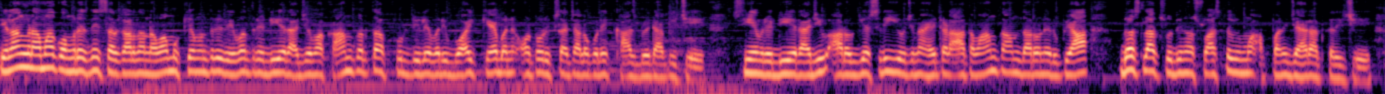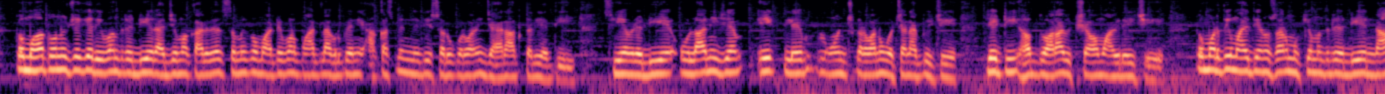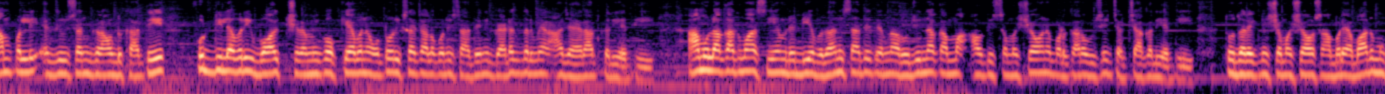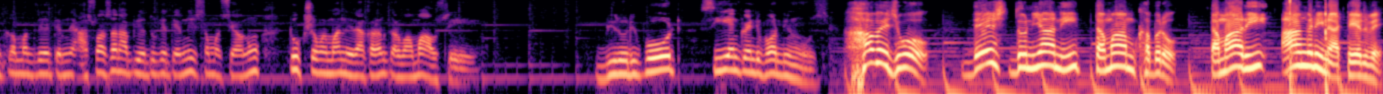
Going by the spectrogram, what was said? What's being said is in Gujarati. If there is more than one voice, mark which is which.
Speaker 1: તેલંગાણામાં કોંગ્રેસની સરકારના નવા મુખ્યમંત્રી રેવંત રેડ્ડીએ રાજ્યમાં કામ કરતા ફૂડ ડિલિવરી બોય કેબ અને ઓટો રિક્ષા ચાલકોને ખાસ ભેટ આપી છે. સીએમ રેડ્ડીએ રાજીવ આરોગ્યશ્રી યોજના હેઠળ આ તમામ કામદારોને રૂપિયા દસ લાખ સુધીનો સ્વાસ્થ્ય વીમો આપવાની જાહેરાત કરી છે. તો મહત્વનું છે કે રેવંત રેડ્ડીએ રાજ્યમાં કાર્યરત શ્રમિકો માટે પણ પાંચ લાખ રૂપિયાની આકસ્મિક નીતિ શરૂ કરવાની જાહેરાત કરી હતી. સીએમ રેડ્ડીએ ઓલાની જેમ એક ક્લેમ લોન્ચ કરવાનું વચન આપ્યું છે, જે ટી હબ દ્વારા વિકસાવવામાં આવી રહી છે. તો મળતી માહિતી અનુસાર મુખ્યમંત્રી રેડ્ડીએ નામપલ્લી એક્ઝિબિશન ગ્રાઉન્ડ ખાતે ફૂડ ડિલિવરી બોય શ્રમિકો, કેબ અને ઓટો રિક્ષા ચાલકોની સાથેની બેઠક દરમિયાન આ જાહેરાત કરી હતી. આ મુલાકાતમાં સીએમ રેડ્ડીએ બધાની સાથે તેમના રોજિંદા કામમાં આવતી સમસ્યાઓ અને પડકારો વિશે ચર્ચા કરી હતી. તો દરેકની સમસ્યાઓ સાંભળ્યા બાદ મુખ્યમંત્રીએ તેમને આશ્વાસન આપ્યું હતું કે તેમની સમસ્યાઓનું ટૂંક સમયમાં નિરાકરણ કરવામાં આવશે. Bureau report, CN twenty four news.
Speaker 2: હવે જુઓ, દેશ દુનિયાની તમામ ખબરો તમારી આંગળીના ટેરવે.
